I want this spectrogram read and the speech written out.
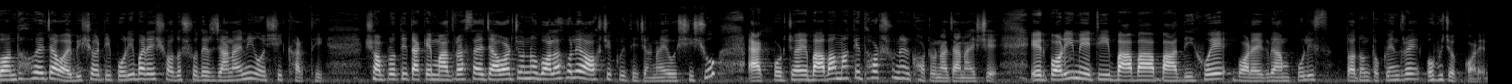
বন্ধ হয়ে যাওয়ায় বিষয়টি পরিবারের সদস্যদের জানায়নি ওই শিক্ষার্থী। সম্প্রতি তাকে মাদ্রাসায় যাওয়ার জন্য বলা হলে অস্বীকৃতি জানায় ওই শিশু। এক পর্যায়ে বাবা মাকে ধর্ষণের ঘটনা জানায় সে। এরপরই মেয়েটি বাবা বাদী হয়ে বড়াইগ্রাম পুলিশ তদন্ত কেন্দ্রে অভিযোগ করেন।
